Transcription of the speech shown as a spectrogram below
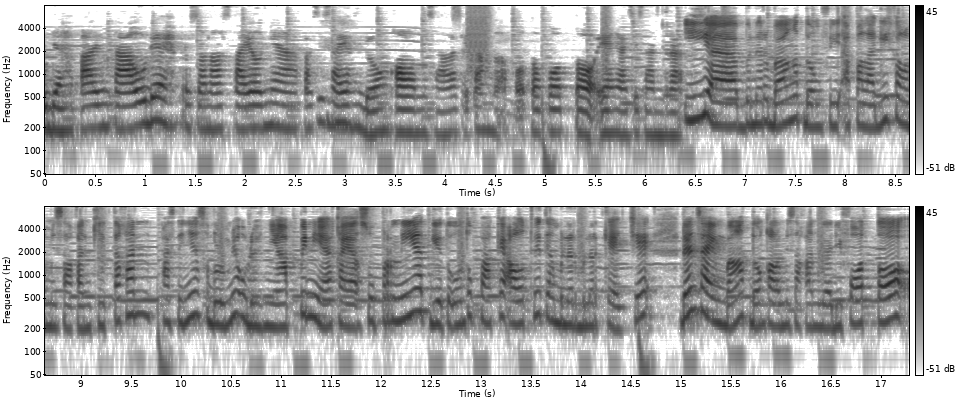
udah paling tahu deh personal stylenya. Pasti sayang dong kalau misalnya kita nggak foto-foto ya nggak sih Sandra? Iya bener banget dong Vi. Apalagi kalau misalkan kita kan pastinya sebelumnya udah nyiapin ya kayak super niat gitu untuk pakai outfit yang bener-bener kece. Dan sayang banget dong kalau misalkan gak difoto,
